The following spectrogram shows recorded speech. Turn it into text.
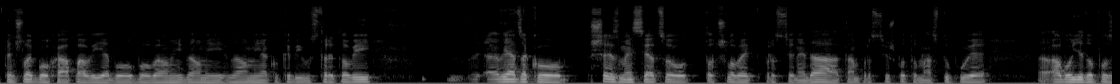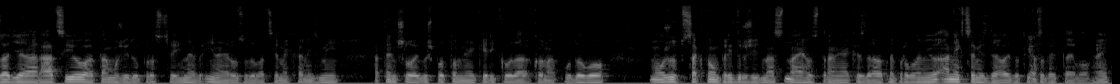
ten človek bol chápavý a bol, bol veľmi, veľmi, veľmi ako keby ústretový. Viac ako 6 mesiacov to človek proste nedá a tam proste už potom nastupuje alebo ide do pozadia rácio a tam už idú proste iné, iné rozhodovacie mechanizmy a ten človek už potom niekedy koná, koná púdovo môžu sa k tomu pridružiť na, na jeho strane nejaké zdravotné problémy a nechcem ísť ďalej do týchto Jasne. detailov. Hej.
